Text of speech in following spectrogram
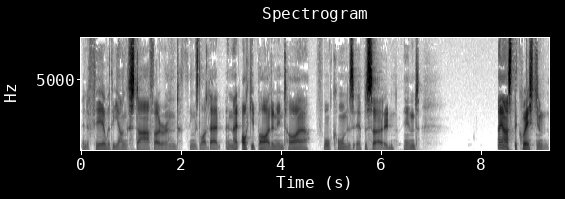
an affair with a young staffer and things like that. And that occupied an entire Four Corners episode. And I asked the question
